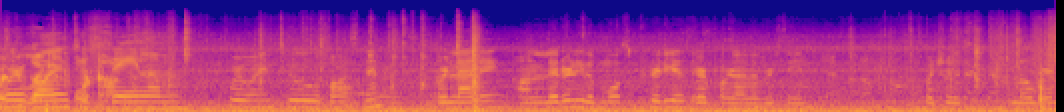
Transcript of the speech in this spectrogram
We're going to Salem. We're going to Boston. We're landing on literally the most prettiest airport I've ever seen, which is Logan.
